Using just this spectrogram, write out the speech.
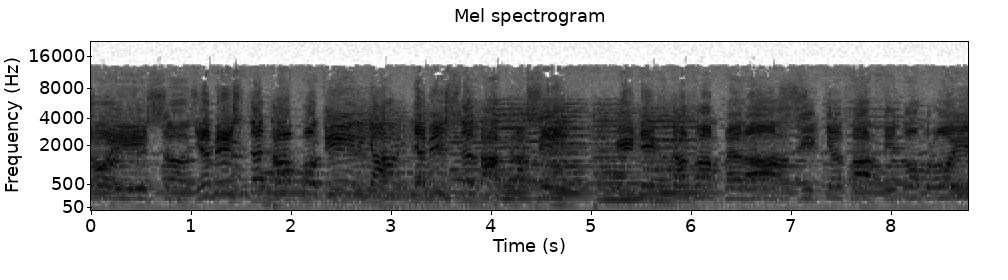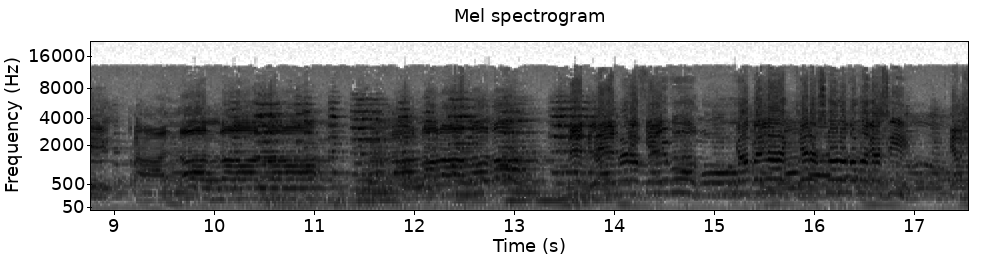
ζωής σας γεμίστε τα ποτήρια, γεμίστε τα κρασί η νύχτα θα περάσει και θα έρθει το πρωί τραλαλαλα τραλαλαλαλα με γλέντι και το Καπελά, κέρασε όλο το μαγαζί! Ποιος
